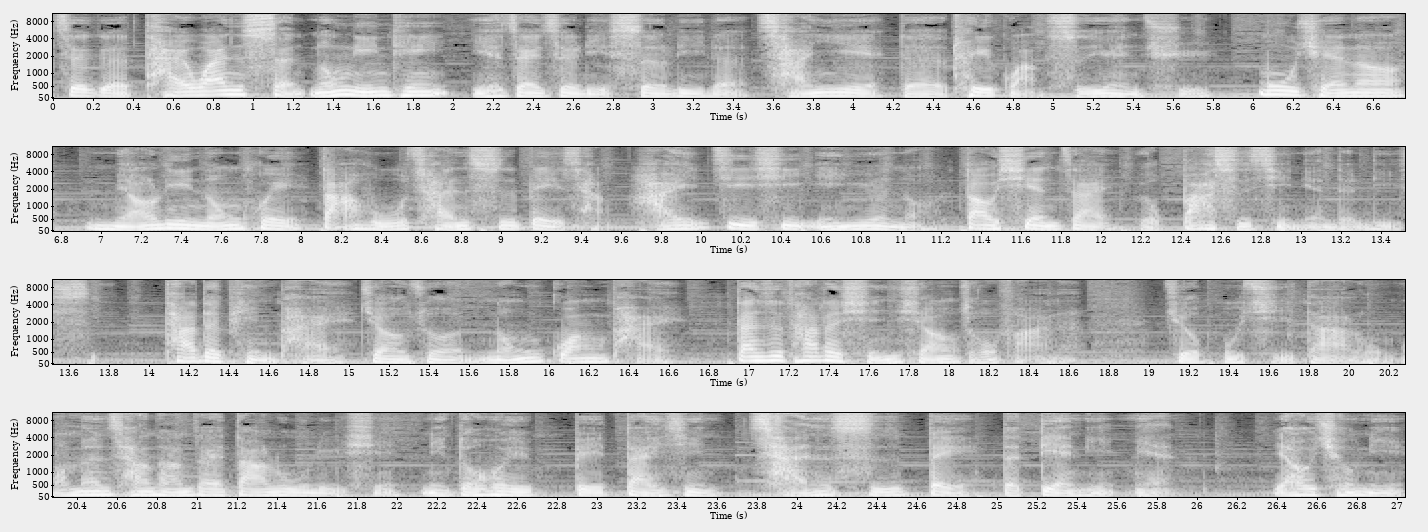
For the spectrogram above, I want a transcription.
这个台湾省农林厅也在这里设立了产业的推广实验区。目前呢，苗栗农会大湖蚕丝被厂还继续营运哦，到现在有八十几年的历史。它的品牌叫做农光牌，但是它的行销手法呢，就不及大陆。我们常常在大陆旅行，你都会被带进蚕丝被的店里面，要求你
